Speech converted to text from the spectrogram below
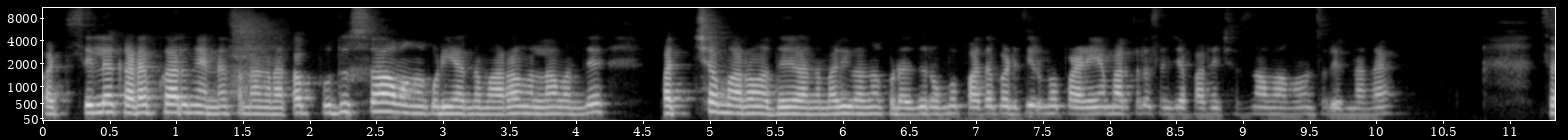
பட் சில கடற்காரங்க என்ன சொன்னாங்கனாக்கா, புதுசாக வாங்கக்கூடிய அந்த மரங்கள்லாம் வந்து பச்சை மரம் அது. அந்த மாரி வாங்கக்கூடாது. ரொம்ப பதப்படுத்தி ரொம்ப பழைய மரத்தில செஞ்ச ஃபர்னிச்சர்ஸ் தான் வாங்கணும்னு சொல்லியிருந்தாங்க. ஸோ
